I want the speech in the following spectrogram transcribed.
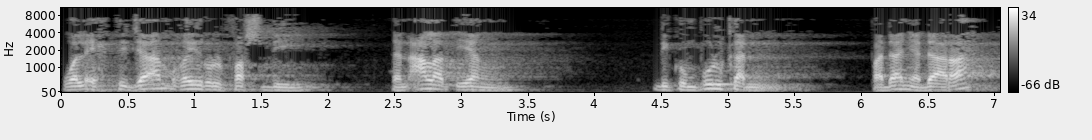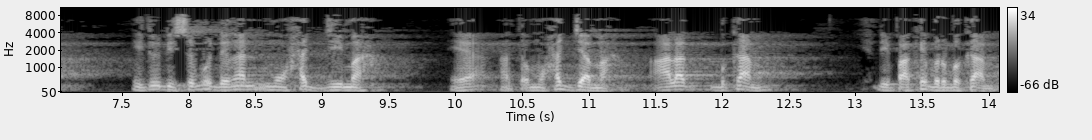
wal ihtijam ghairul fasdi dan alat yang dikumpulkan padanya darah itu disebut dengan muhajjimah ya atau muhajjamah alat bekam yang dipakai berbekam.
